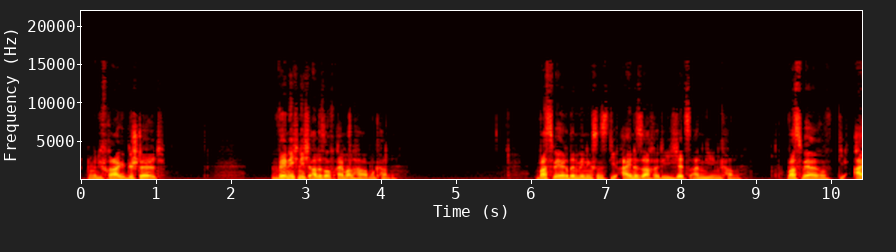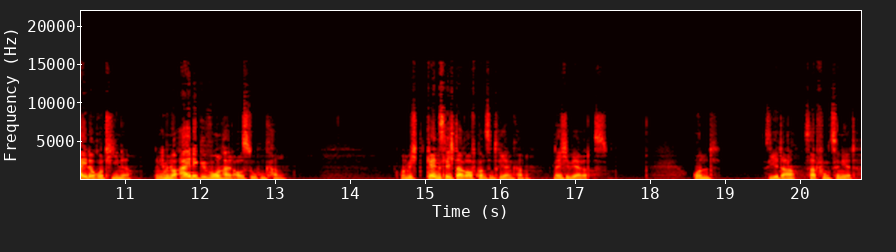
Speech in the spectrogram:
Ich habe mir die Frage gestellt, wenn ich nicht alles auf einmal haben kann, was wäre denn wenigstens die eine Sache, die ich jetzt angehen kann? Was wäre die eine Routine, wenn ich mir nur eine Gewohnheit aussuchen kann und mich gänzlich darauf konzentrieren kann? Welche wäre das? Und siehe da, es hat funktioniert.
